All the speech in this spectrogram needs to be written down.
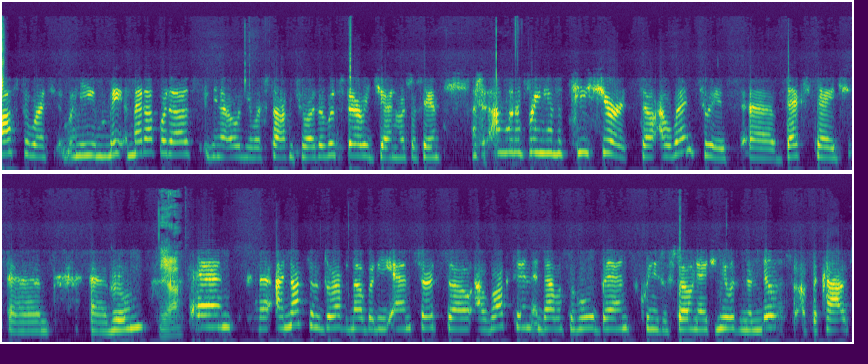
afterwards, when he met up with us, you know, he was talking to us. It was very generous of him. I said, I want to bring him a T-shirt. So I went to his uh, backstage um, uh, room, Yeah. and uh, I knocked on the door, but nobody answered. So I walked in, and that was the whole band, Queens of Stone Age. And He was in the middle of the couch,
